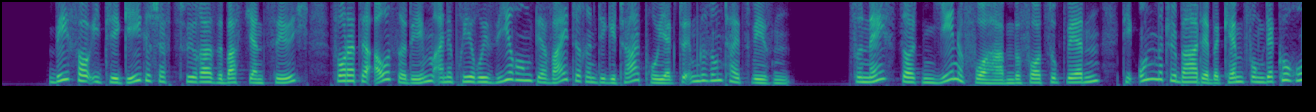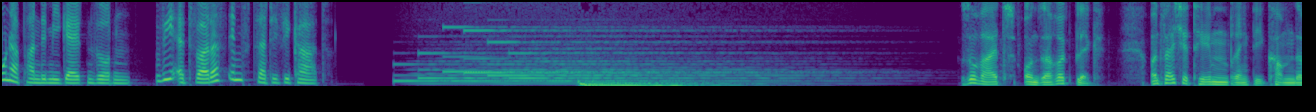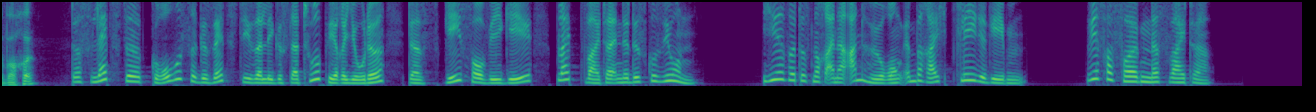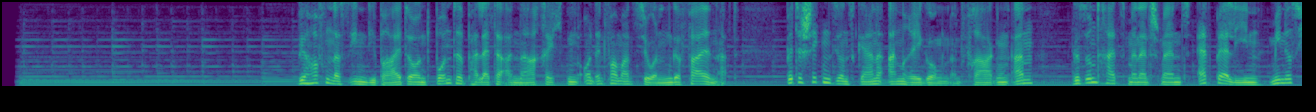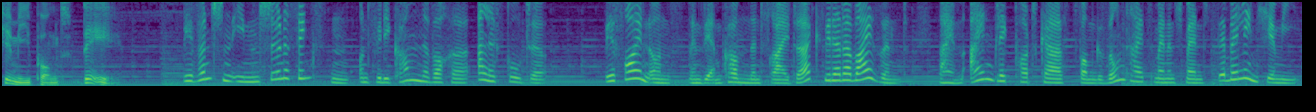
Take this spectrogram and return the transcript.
BVITG-Geschäftsführer Sebastian Zilch forderte außerdem eine Priorisierung der weiteren Digitalprojekte im Gesundheitswesen. Zunächst sollten jene Vorhaben bevorzugt werden, die unmittelbar der Bekämpfung der Corona-Pandemie gelten würden, wie etwa das Impfzertifikat. Soweit unser Rückblick. Und welche Themen bringt die kommende Woche? Das letzte große Gesetz dieser Legislaturperiode, das GVWG, bleibt weiter in der Diskussion. Hier wird es noch eine Anhörung im Bereich Pflege geben. Wir verfolgen das weiter. Wir hoffen, dass Ihnen die breite und bunte Palette an Nachrichten und Informationen gefallen hat. Bitte schicken Sie uns gerne Anregungen und Fragen an gesundheitsmanagement at berlin-chemie.de. Wir wünschen Ihnen schöne Pfingsten und für die kommende Woche alles Gute. Wir freuen uns, wenn Sie am kommenden Freitag wieder dabei sind beim Einblick-Podcast vom Gesundheitsmanagement der Berlin Chemie.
